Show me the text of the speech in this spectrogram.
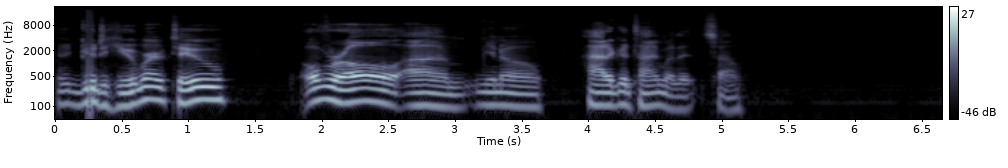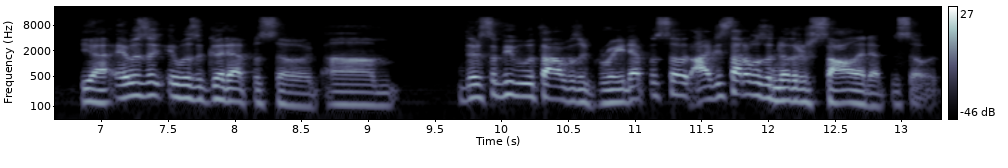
good humor too. Overall, um, you know, had a good time with it. So yeah, it was a it was a good episode. Um, there's some people who thought it was a great episode. I just thought it was another solid episode.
